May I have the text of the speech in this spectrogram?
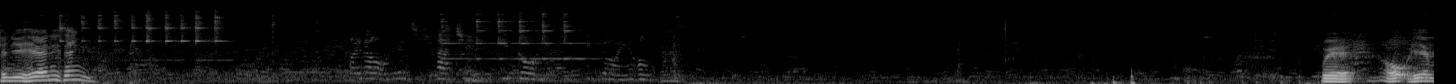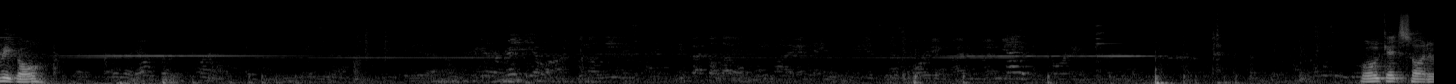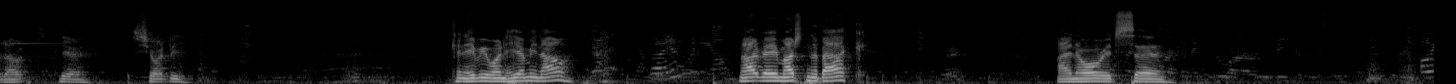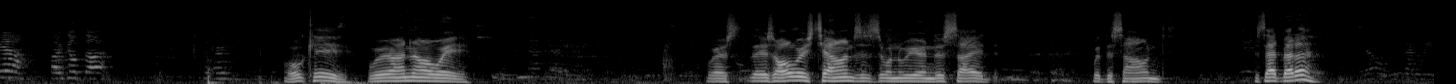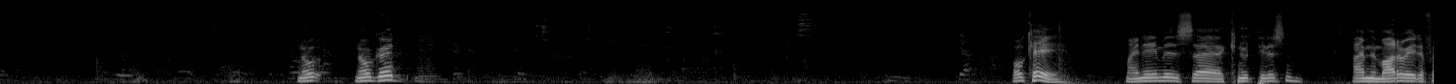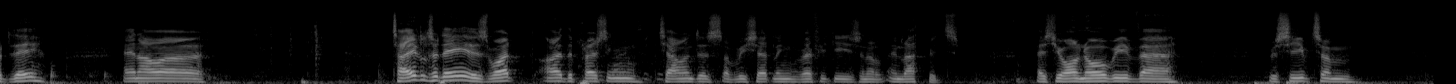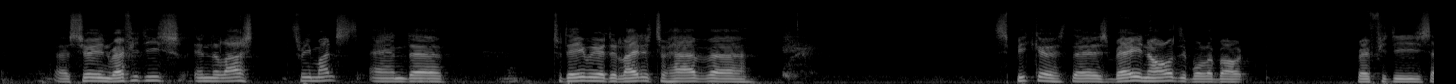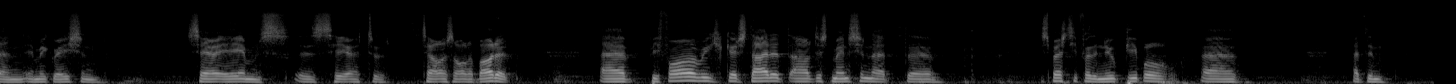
Can you hear anything? I know, it's patchy. Keep going, keep going. I'll- We're, oh, here we go. We'll get sorted out here shortly. Can everyone hear me now? Not very much in the back. I know it's. Uh, Oh, yeah, I got that. Okay. We're on our way. Whereas there's always challenges when we're on this side with the sound. Is that better? No, no good. Okay, my name is uh, Knut Petersen. I'm the moderator for today, and our title today is What are the pressing challenges of resettling refugees in, Al- in? As you all know, we've uh, received some uh, Syrian refugees in the last three months, and uh, today we are delighted to have a speaker that is very knowledgeable about refugees and immigration. Sarah Ames is here to tell us all about it. Uh, before we get started, I'll just mention that, uh, especially for the new people uh, at the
